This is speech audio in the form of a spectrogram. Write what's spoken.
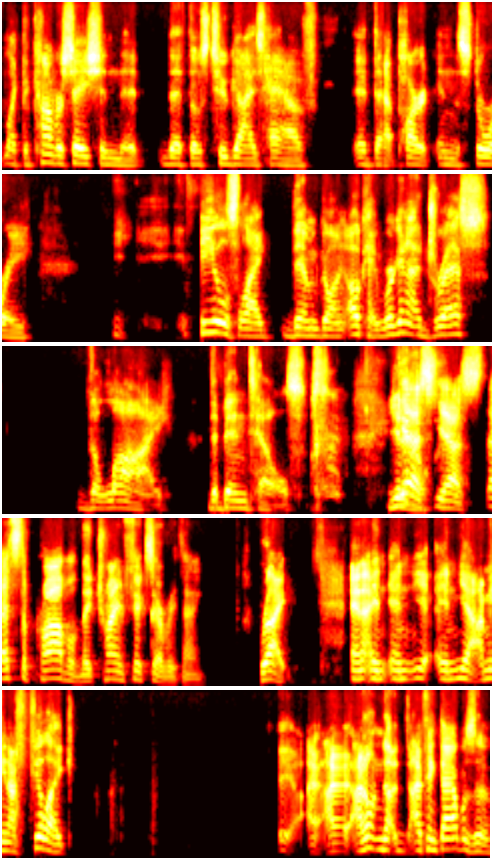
like the conversation that that those two guys have at that part in the story feels like them going, okay, we're going to address the lie that Ben tells. yes, know. yes, that's the problem. They try and fix everything. Right. And and and and yeah, I mean, I feel like I, I don't know. I think that was a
